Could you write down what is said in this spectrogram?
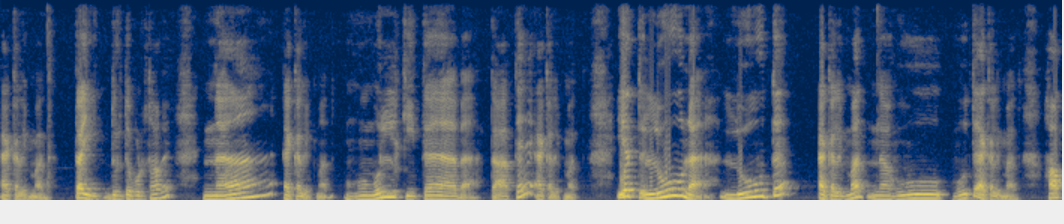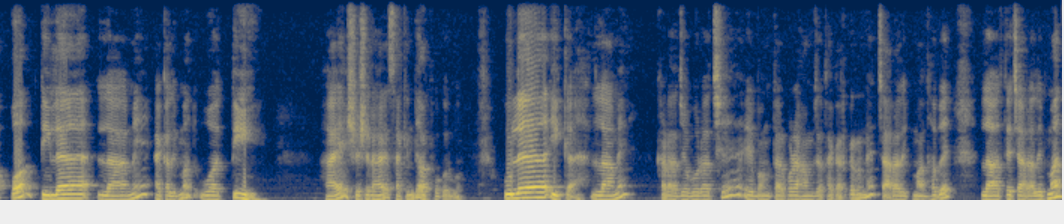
একালিপ মাদ। তাই দ্রুত পড়তে হবে। না, একালিপ মাদ। হুমুল কিতাবা, তাতে একালিপ মাদ। ইয়াতলুনা, লুতে একালিপ মাদ। না, হু, হুতে একালিপ মাদ। হক তিলা, লামে একালিপ মাদ। ওয়াতিহ হায়, শেষের হায় সাকিন দিয়ে অক্ষ করব। উলাইকা, লামে খাড়া জবর আছে এবং তারপরে হামজা থাকার কারণে চার আলিফ মাদ হবে, লাতে চার আলিফ মাদ,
